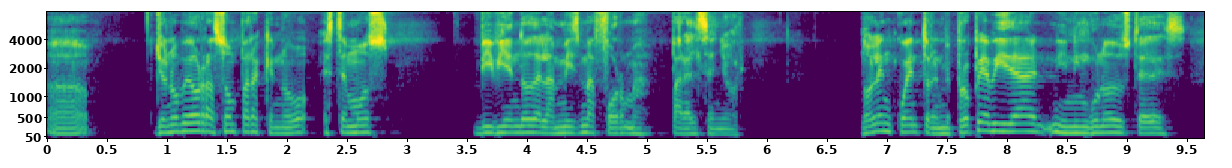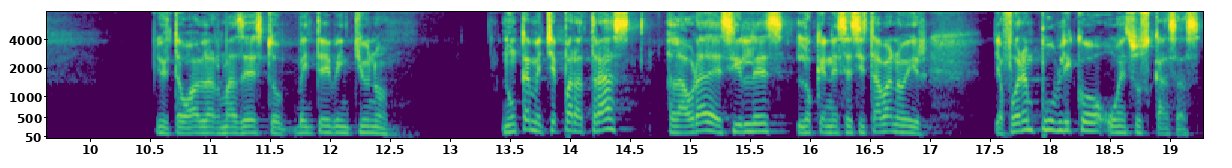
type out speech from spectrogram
Ah, yo no veo razón para que no estemos viviendo de la misma forma para el Señor. No le encuentro en mi propia vida ni ninguno de ustedes. Y ahorita voy a hablar más de esto. 20 y 21. Nunca me eché para atrás a la hora de decirles lo que necesitaban oír, ya fuera en público o en sus casas.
